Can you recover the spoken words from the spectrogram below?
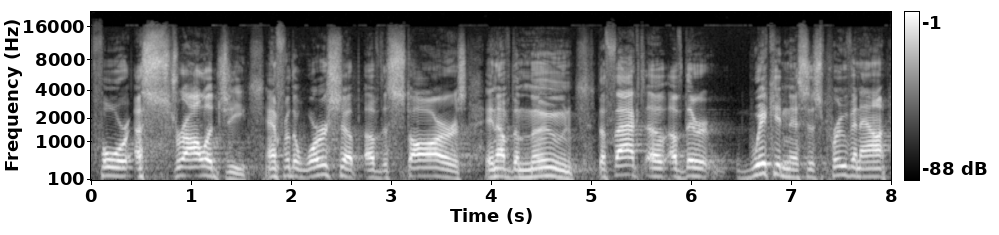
for astrology and for the worship of the stars and of the moon. The fact of, of their wickedness is proven out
